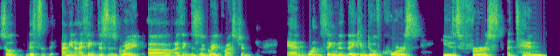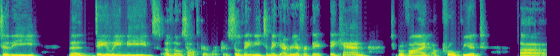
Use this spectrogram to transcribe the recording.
So this, I mean, I think this is great. Uh, I think this is a great question. And one thing that they can do, of course, is first attend to the the daily needs of those healthcare workers. So they need to make every effort they, they can to provide appropriate uh,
